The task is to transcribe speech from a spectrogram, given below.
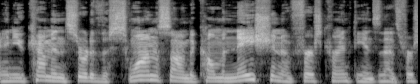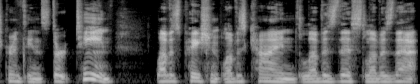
and you come in sort of the swan song, the culmination of First Corinthians, and that's First Corinthians 13. Love is patient, love is kind, love is this, love is that.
